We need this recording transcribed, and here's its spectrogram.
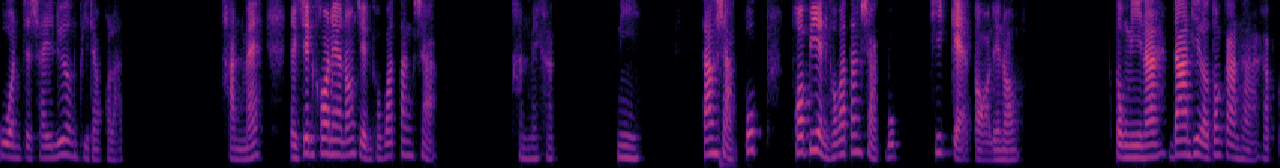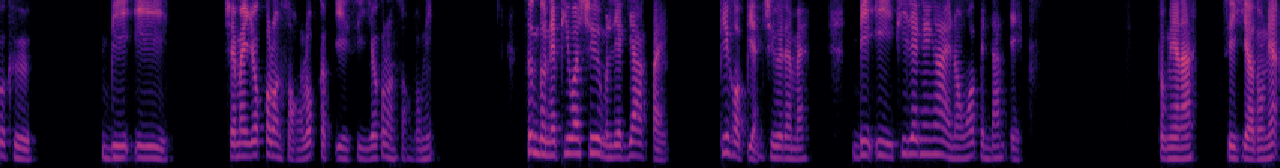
ควรจะใช้เรื่องพีทาโกรัสทันไหมอย่างเช่นข้อเนี้ยน้องเจะเห็นคำว่าตั้งฉากทันไหมครับ นี่ตั้งฉากปุ๊บพอพี่เห็นคำว่าตั้งฉากปุ๊บพี่แกะต่อเลยน้องตรงนี้นะ ด้านที่เราต้องการหาครับก็คือ BE ใช่ไหมยกกำลังสองลบกับ EC ยกกำลังสองตรงนี้ ซึ่งตรงนี้พี่ว่าชื่อมันเรียกยากไป พี่ขอเปลี่ยนชื่อได้ไหม BE พี่เรียกง่ายๆน้องว่าเป็นด้าน x ตรงเนี้ยนะสีเขียวตรงเนี้ย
